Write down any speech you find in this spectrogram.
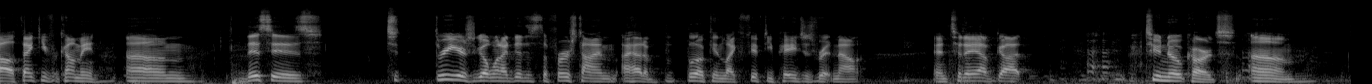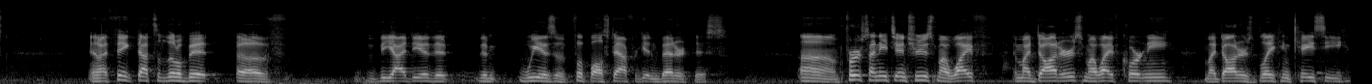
Wow, thank you for coming. Um, this is three years ago when I did this the first time. I had a book in like 50 pages written out, and today I've got two note cards. Um, and I think that's a little bit of the idea that, that we as a football staff are getting better at this. Um, first, I need to introduce my wife and my daughters. My wife, Courtney, my daughters, Blake and Casey.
